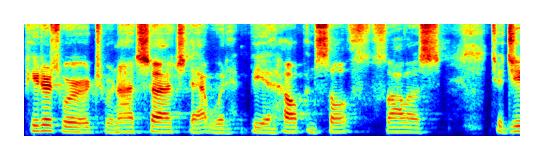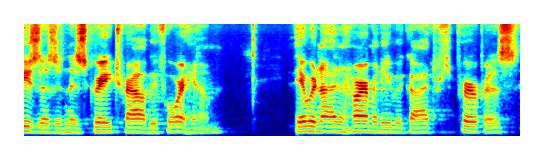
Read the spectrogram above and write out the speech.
Peter's words were not such that would be a help and solace to Jesus in this great trial before him. They were not in harmony with God's purpose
